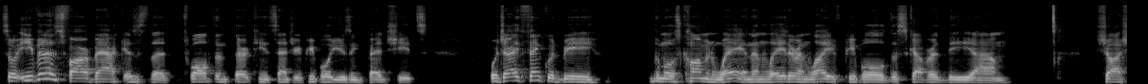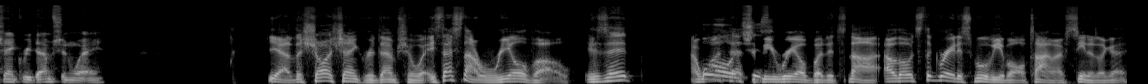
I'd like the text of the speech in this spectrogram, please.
So even as far back as the 12th and 13th century, people were using bed sheets, which I think would be the most common way. And then later in life, people discovered the um, Shawshank Redemption way. Yeah, the Shawshank Redemption way. Is that's not real though, is it? I well, want that to just, be real, but it's not. Although it's the greatest movie of all time. I've seen it. Like I,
